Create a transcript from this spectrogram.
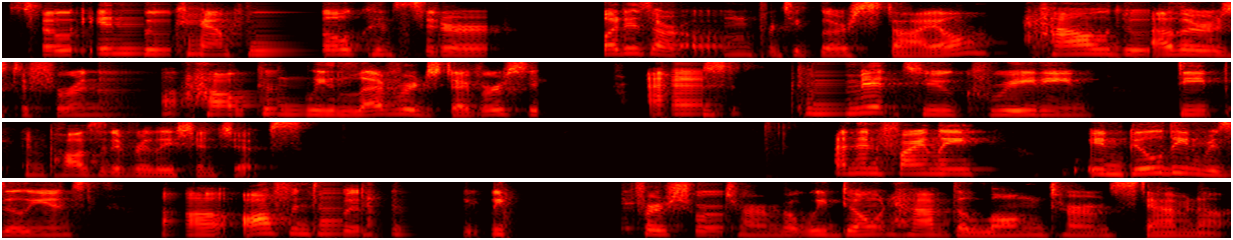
So, in boot camp, we'll consider what is our own particular style? How do others differ? And how can we leverage diversity and commit to creating deep and positive relationships? And then finally, in building resilience, uh, oftentimes we for short term, but we don't have the long term stamina.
